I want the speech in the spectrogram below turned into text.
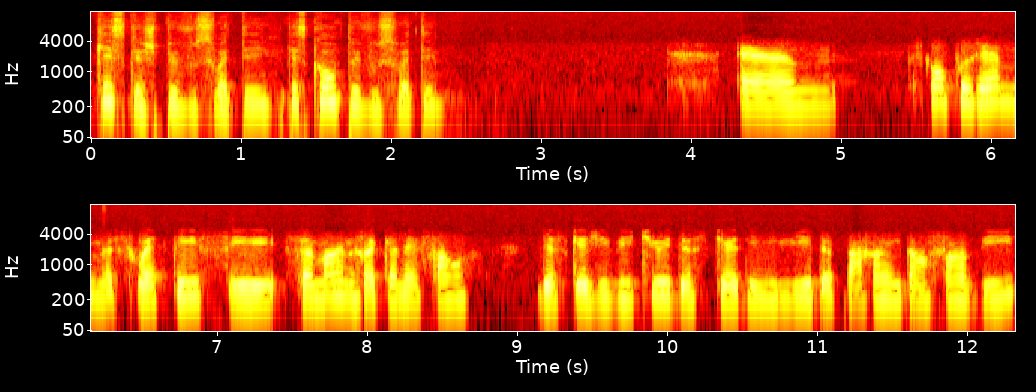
Qu'est-ce que je peux vous souhaiter? Qu'est-ce qu'on peut vous souhaiter? ce qu'on pourrait me souhaiter, c'est seulement une reconnaissance de ce que j'ai vécu et de ce que des milliers de parents et d'enfants vivent.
